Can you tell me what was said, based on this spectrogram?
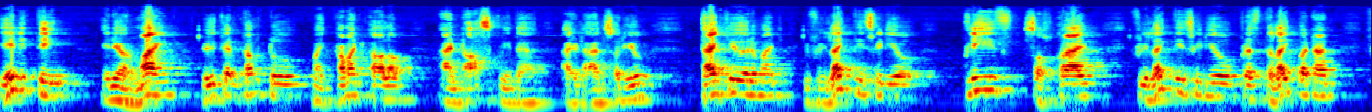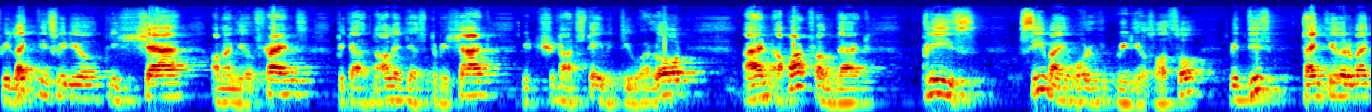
anything in your mind, you can come to my comment column and ask me there. I will answer you. Thank you very much. If you like this video, please subscribe. If you like this video, press the like button. If you like this video, please share among your friends because knowledge has to be shared. It should not stay with you alone. And apart from that, please see my old videos also. With this, thank you very much.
